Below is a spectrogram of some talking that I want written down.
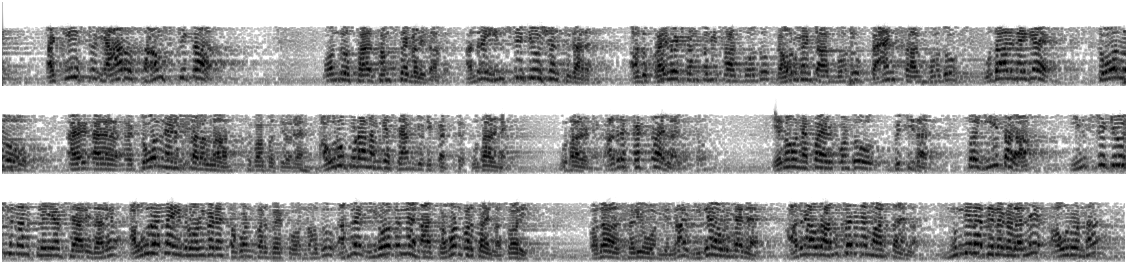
ಅಟ್ಲೀಸ್ಟ್ ಯಾರು ಸಾಂಸ್ಥಿಕ ಒಂದು ಸಂಸ್ಥೆಗಳಿದ್ದಾವೆ ಅಂದ್ರೆ ಇನ್ಸ್ಟಿಟ್ಯೂಷನ್ಸ್ ಇದ್ದಾರೆ. ಅದು ಪ್ರೈವೇಟ್ ಕಂಪನೀಸ್ ಆಗ್ಬೋದು ಗೌರ್ಮೆಂಟ್ ಆಗ್ಬೋದು ಬ್ಯಾಂಕ್ಸ್ ಆಗ್ಬೋದು. ಉದಾಹರಣೆಗೆ ಟೋಲ್ ಟೋಲ್ ನಡೆಸ್ತಾರಲ್ಲ ಸಭಾಪತಿ ಅವರೇ ಅವರು ಕೂಡ ನಮಗೆ ಸ್ಟ್ಯಾಂಪ್ ಡ್ಯೂಟಿ ಕಟ್ಬೇಕು ಉದಾಹರಣೆ ಉದಾಹರಣೆ. ಆದ್ರೆ ಕಟ್ತಾ ಇಲ್ಲ ಇವತ್ತು ಏನೋ ನೆಪ ಹೇಳ್ಕೊಂಡು ಬಿಟ್ಟಿದ್ದಾರೆ. ಸೊ ಈ ತರ ಇನ್ಸ್ಟಿಟ್ಯೂಷನಲ್ ಪ್ಲೇಯರ್ಸ್ ಯಾರಿದ್ದಾರೆ, ಅವರನ್ನ ಇದ್ರೊಳಗಡೆ ತಗೊಂಡ್ ಬರ್ಬೇಕು ಅನ್ನೋದು, ಅಂದ್ರೆ ಇರೋದನ್ನೇ ನಾನು ತಗೊಂಡ್ ಬರ್ತಾ ಇಲ್ಲ ಸಾರಿ ಪದ ಸರಿ ಹೋಗಿಲ್ಲ ಇದೇ ಅವ್ರ ಮೇಲೆ. ಆದ್ರೆ ಅವರು ಅನುಸರಣೆ ಮಾಡ್ತಾ ಇಲ್ಲ. ಮುಂದಿನ ದಿನಗಳಲ್ಲಿ ಅವರನ್ನ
